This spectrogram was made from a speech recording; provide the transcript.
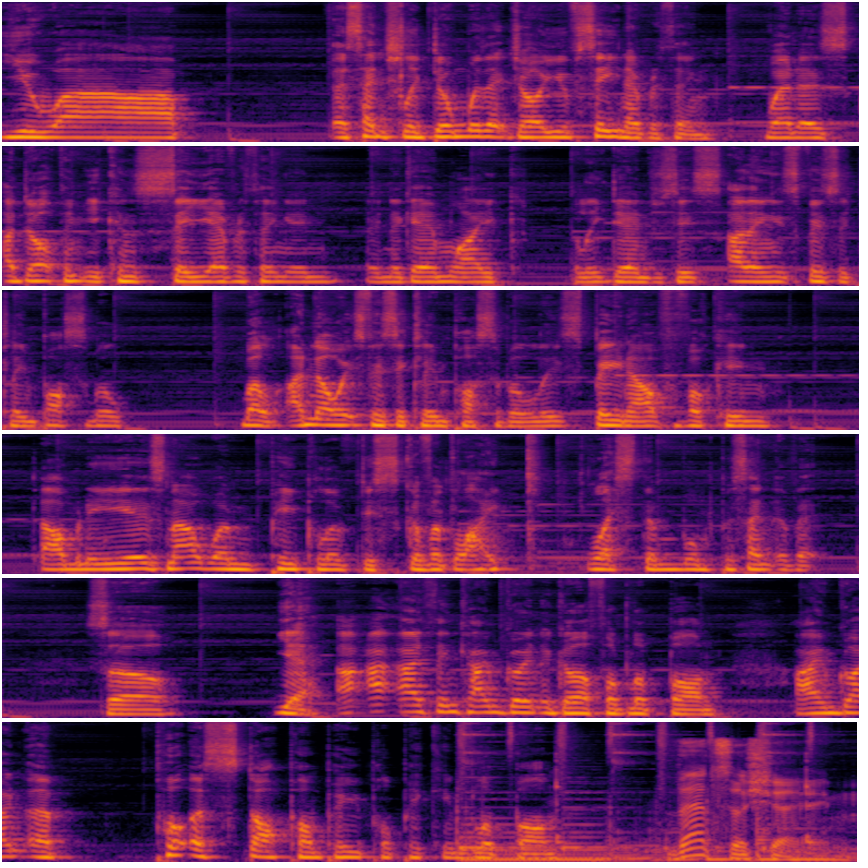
you are essentially done with it, Joe. You've seen everything. Whereas I don't think you can see everything in, in a game like Elite Dangerous. It's, I think it's physically impossible. Well, I know it's physically impossible. It's been out for fucking how many years now when people have discovered like less than 1% of it. So, yeah, I, I think I'm going to go for Bloodborne. I'm going to put a stop on people picking Bloodborne. That's a shame.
